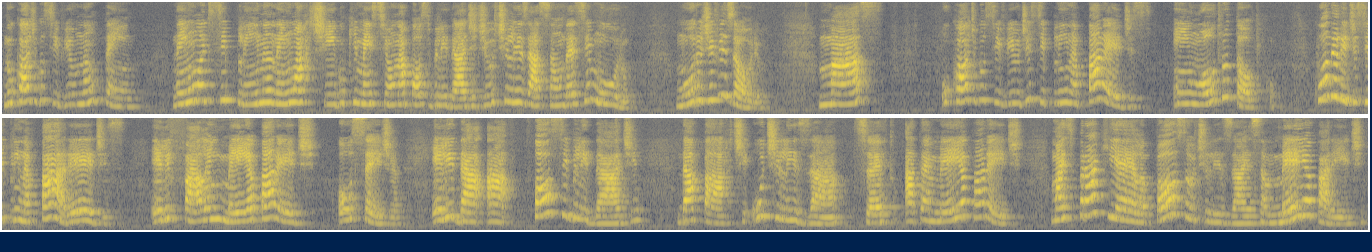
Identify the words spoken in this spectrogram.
no Código Civil não tem nenhuma disciplina, nenhum artigo que menciona a possibilidade de utilização desse muro, muro divisório. Mas o Código Civil disciplina paredes em um outro tópico. Quando ele disciplina paredes, ele fala em meia parede, ou seja, ele dá a possibilidade da parte utilizar, certo? Até meia parede. Mas para que ela possa utilizar essa meia parede,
